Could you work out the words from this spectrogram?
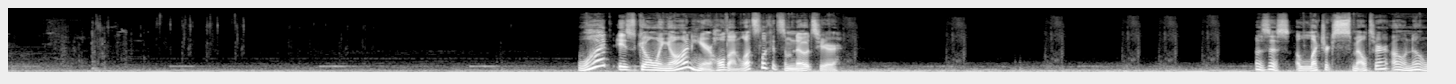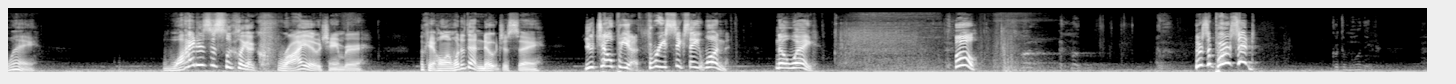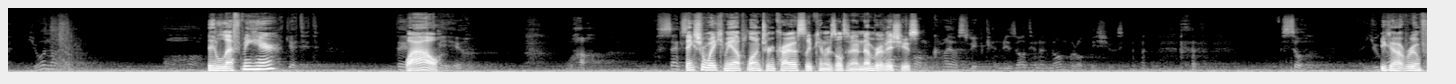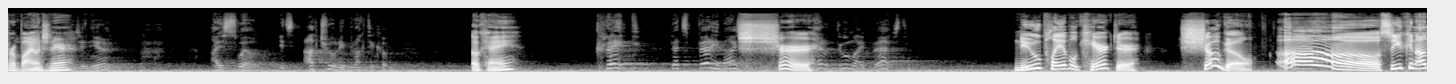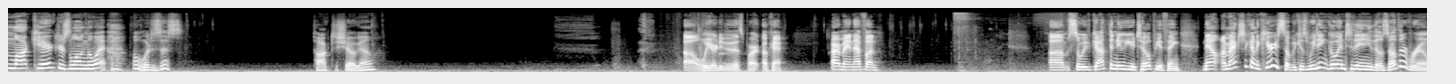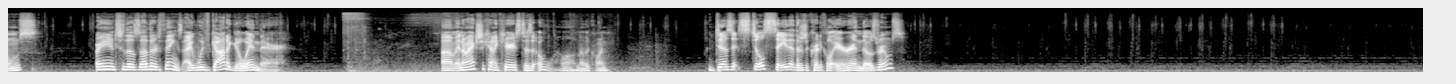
What is going on here? Hold on. Let's look at some notes here. What is this? Electric smelter? Oh, no way. Why does this look like a cryo chamber? Okay, hold on. What did that note just say? Utopia 3681. No way. Oh! There's a person! They left me here? Wow. Thanks. For waking me up. Long-term. Cryosleep can result in a number of issues. You got room for a bioengineer? Swear, it's actually practical. Okay. Great. That's very nice. Sure. I'll do my best. New playable character. Shogo. Oh, so you can unlock characters along the way. Oh, what is this? Talk to Shogo. Oh, we already did this part. Okay. All right, man. Have fun. Um, so we've got the new Utopia thing. Now, I'm actually kind of curious though, because we didn't go into any of those other rooms or into those other things. I we've got to go in there. Um, and I'm actually kind of curious. Does it? Oh, hello, another coin. Does it still say that there's a critical error in those rooms?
